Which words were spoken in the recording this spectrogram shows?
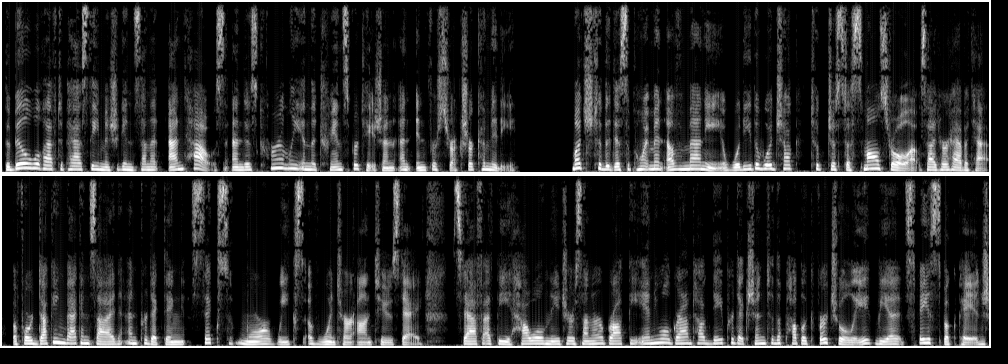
The bill will have to pass the Michigan Senate and House and is currently in the Transportation and Infrastructure Committee. Much to the disappointment of many, Woody the Woodchuck took just a small stroll outside her habitat before ducking back inside and predicting six more weeks of winter on Tuesday. Staff at the Howell Nature Center brought the annual Groundhog Day prediction to the public virtually via its Facebook page,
